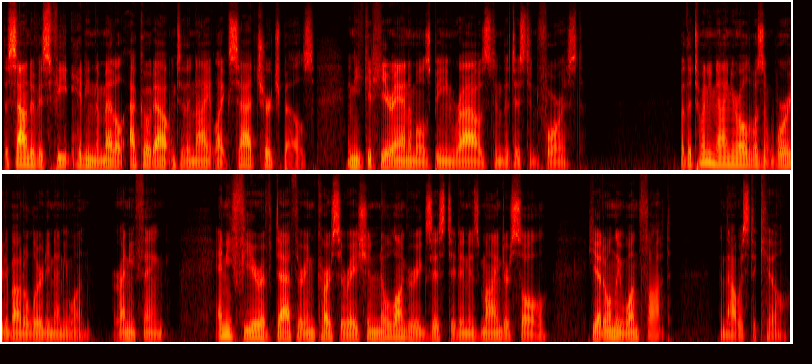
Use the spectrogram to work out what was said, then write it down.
The sound of his feet hitting the metal echoed out into the night like sad church bells, and he could hear animals being roused in the distant forest. But the 29 year old wasn't worried about alerting anyone, or anything. Any fear of death or incarceration no longer existed in his mind or soul. He had only one thought, and that was to kill.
